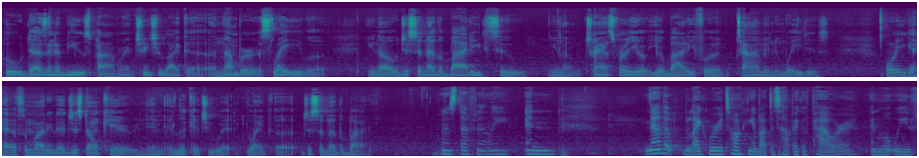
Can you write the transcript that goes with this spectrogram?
who doesn't abuse power and treat you like a, a number, a slave, or, you know, just another body to you know, transfer your, your body for time and wages. Or you can have somebody that just don't care and, and, and look at you at like uh, just another body. Most definitely. And now that like we're talking about the topic of power and what we've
